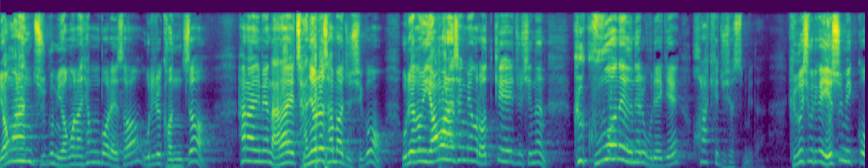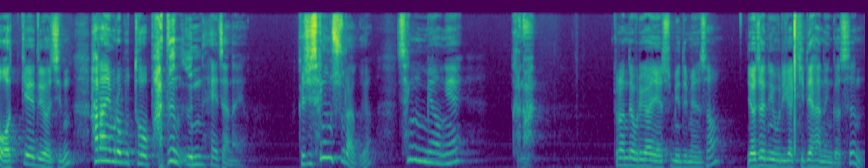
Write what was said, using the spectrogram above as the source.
영원한 죽음, 영원한 형벌에서 우리를 건져 하나님의 나라의 자녀를 삼아 주시고 우리가 영원한 생명을 얻게 해 주시는 그 구원의 은혜를 우리에게 허락해 주셨습니다. 그것이 우리가 예수 믿고 얻게 되어진 하나님으로부터 받은 은혜잖아요. 그것이 생수라고요. 생명의 근원. 그런데 우리가 예수 믿으면서 여전히 우리가 기대하는 것은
